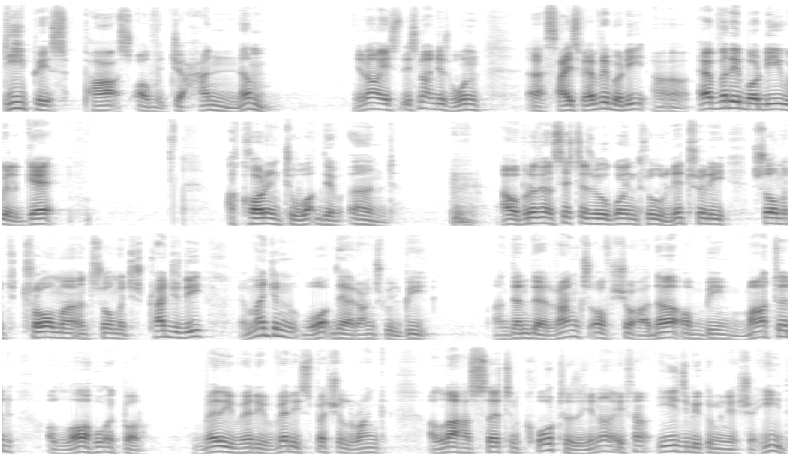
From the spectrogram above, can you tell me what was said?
deepest parts of Jahannam. You know, it's, it's not just one uh, size for everybody. Uh, everybody will get according to what they've earned. Our brothers and sisters who are going through literally so much trauma and so much tragedy, imagine what their ranks will be. And then the ranks of shuhada, of being martyred, Allahu Akbar. Very, very, very special rank. Allah has certain quotas, you know, it's not easy becoming a shaheed.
